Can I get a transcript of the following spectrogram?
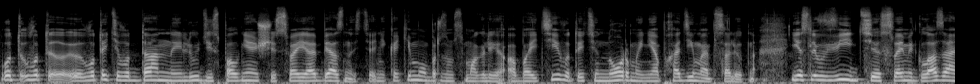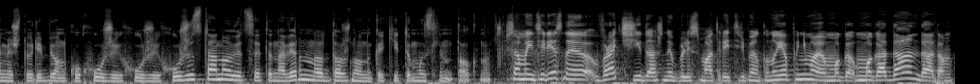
Вот, вот, э, вот эти вот данные люди, исполняющие свои обязанности, они каким образом смогли обойти вот эти нормы, необходимые абсолютно? Если вы видите своими глазами, что ребенку хуже и хуже и хуже становится, это, наверное, должно на какие-то мысли натолкнуть. Самое интересное, врачи должны были смотреть ребенка. Ну, я понимаю, Магадан, да, там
